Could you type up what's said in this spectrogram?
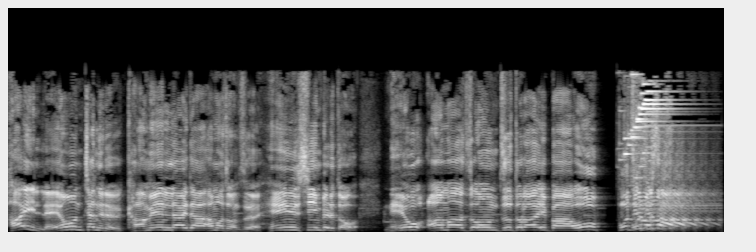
はい、レオンチャンネル仮面ライダーアマゾンズ変身ベルト、ネオアマゾンズドライバーをポチりました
